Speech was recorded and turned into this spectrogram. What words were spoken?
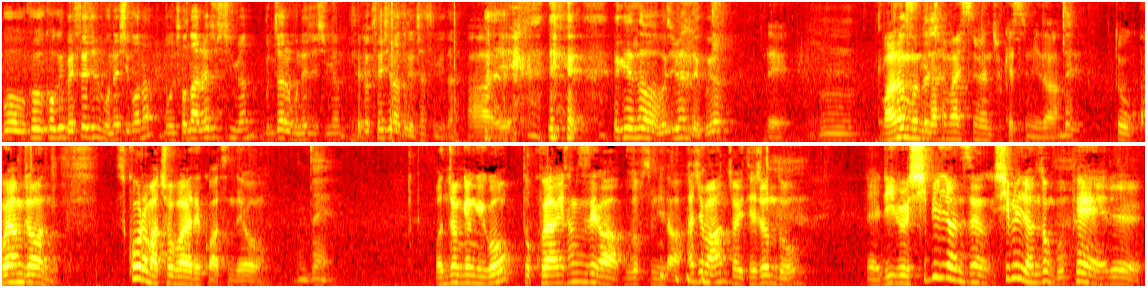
뭐 그, 거기 메시지를 보내시거나 뭐 전화를 해주시면 문자를 보내주시면 새벽 3시라도 괜찮습니다. 아 예. 예, 이렇게 해서 오시면 되고요. 네. 음, 많은 분들 그렇습니다. 참여했으면 좋겠습니다. 네, 또 고향전 스코어를 맞춰봐야 될 것 같은데요. 네, 원정 경기고 또 고향의 상승세가 무섭습니다. 하지만 저희 대전도 네, 리그 11연승 11연속 무패를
